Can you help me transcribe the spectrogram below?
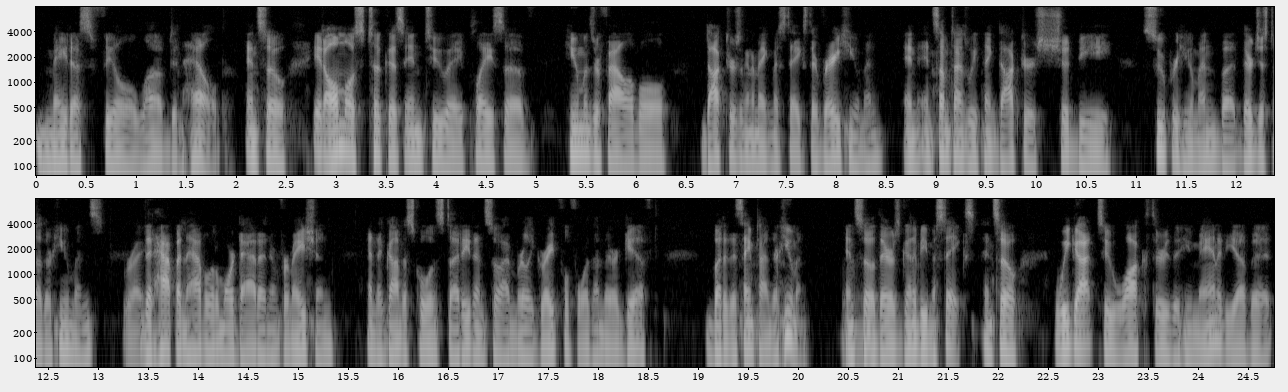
made us feel loved and held and so it almost took us into a place of humans are fallible doctors are going to make mistakes they're very human and and sometimes we think doctors should be superhuman but they're just other humans Right. that happen to have a little more data and information and they've gone to school and studied and so i'm really grateful for them they're a gift but at the same time they're human and so Mhm. there's going to be mistakes and so we got to walk through the humanity of it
